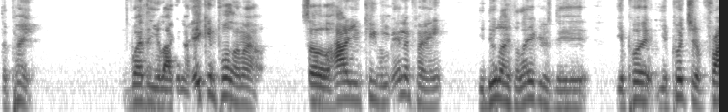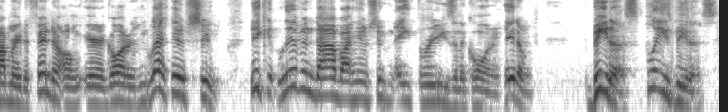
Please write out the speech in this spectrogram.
the paint, whether you like it or not. He can pull him out. So how do you keep him in the paint? You do like the Lakers did. You put you put your primary defender on Aaron Gordon. You let him shoot. He could live and die by him shooting eight threes in the corner. Hit him, beat us, please beat us.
